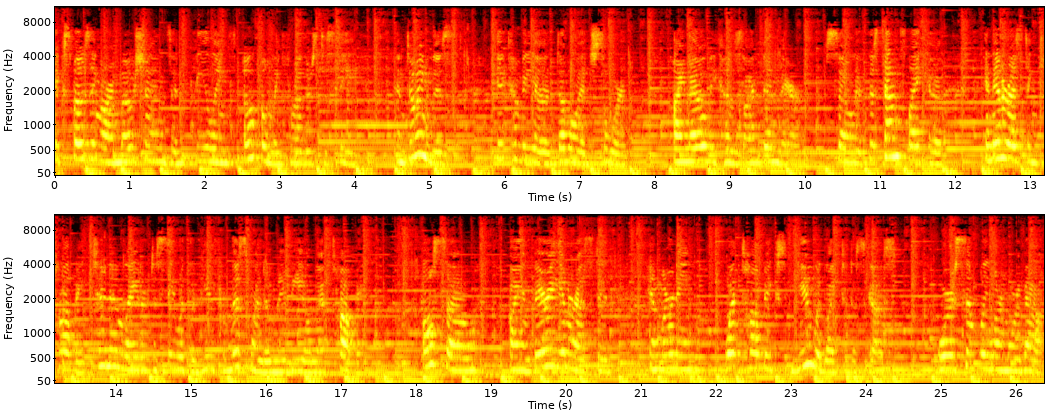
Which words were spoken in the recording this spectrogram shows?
exposing our emotions and feelings openly for others to see. And doing this, it can be a double edged sword. I know because I've been there. So if this sounds like a, an interesting topic, tune in later to see what the view from this window may be on that topic. Also, I am very interested in learning what topics you would like to discuss or simply learn more about.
